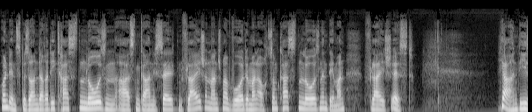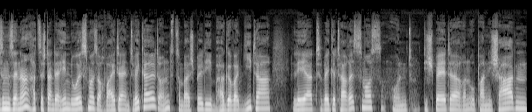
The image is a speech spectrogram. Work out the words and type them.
und insbesondere die Kastenlosen aßen gar nicht selten Fleisch und manchmal wurde man auch zum Kastenlosen, indem man Fleisch isst. Ja, in diesem Sinne hat sich dann der Hinduismus auch weiterentwickelt und zum Beispiel die Bhagavad Gita lehrt Vegetarismus und die späteren Upanishaden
